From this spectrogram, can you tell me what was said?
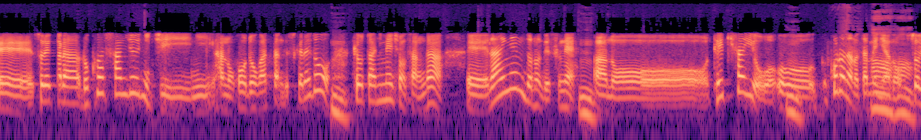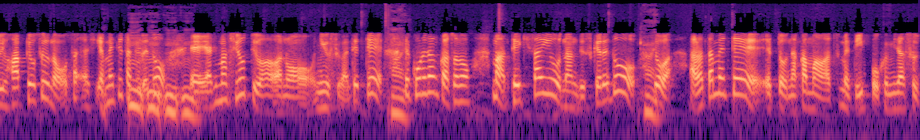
えーそれから6月30日にあの報道があったんですけれど、うん。京都アニメーションさんが、えー来年度のですね、うん。あのー定期採用を、コロナのためにあのそういう発表するのをさやめてたけれど、えーやりますよっていうあのニュースが出て、はい。でこれなんかその、まあ、定期採用なんですけれど、はい。要は改めて、えっと、仲間を集めて一歩踏み出す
